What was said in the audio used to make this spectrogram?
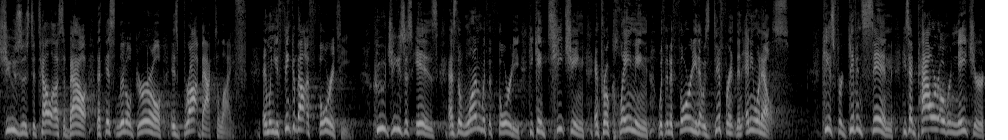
chooses to tell us about that this little girl is brought back to life. And when you think about authority, who Jesus is as the one with authority. He came teaching and proclaiming with an authority that was different than anyone else. He has forgiven sin. He's had power over nature.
